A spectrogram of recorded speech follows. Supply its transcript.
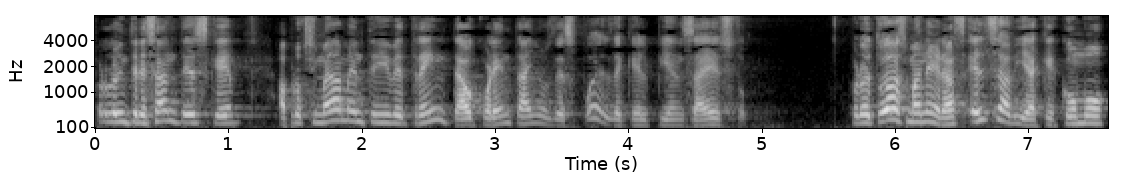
Pero lo interesante es que aproximadamente vive 30 o 40 años después de que él piensa esto. Pero de todas maneras, él sabía que como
